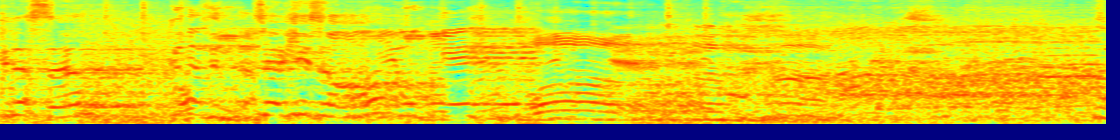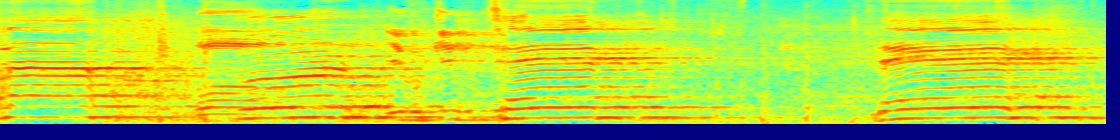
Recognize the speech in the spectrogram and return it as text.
끝났어요? 끝났습니다. 자, 해서 일곱 개. 와. 하나, 둘, 일곱 개. 셋, 넷,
